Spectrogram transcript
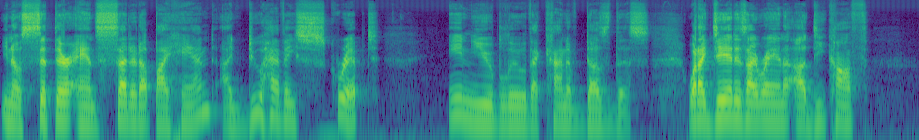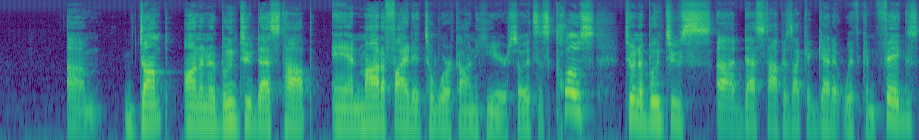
you know, sit there and set it up by hand, I do have a script in uBlue that kind of does this. What I did is I ran a dconf um, dump on an Ubuntu desktop and modified it to work on here. So it's as close to an Ubuntu uh, desktop as I could get it with configs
